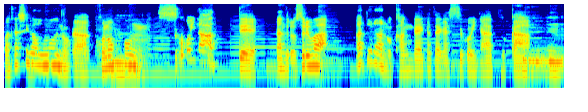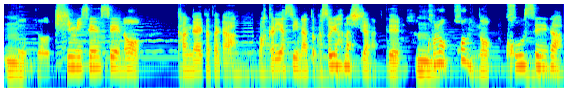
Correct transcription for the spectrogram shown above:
私が思うのが、この本、すごいなって、なんだろう、それは、アドラーの考え方がすごいなとかう、んうんえっと岸見先生の考え方が分かりやすいなとかそういう話じゃなくて、うん。この本の構成が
